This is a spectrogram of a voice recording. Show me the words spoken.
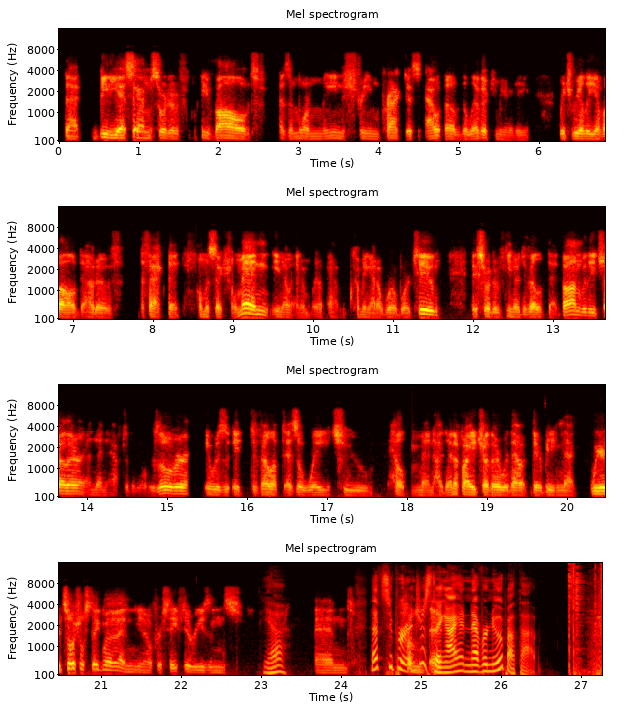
that BDSM sort of evolved as a more mainstream practice out of the leather community, which really evolved out of the fact that homosexual men, you know, and um, coming out of World War II, they sort of, you know, developed that bond with each other. And then after the war was over, it was it developed as a way to help men identify each other without there being that weird social stigma and, you know, for safety reasons. Yeah. And That's super From interesting. I had never knew about that.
